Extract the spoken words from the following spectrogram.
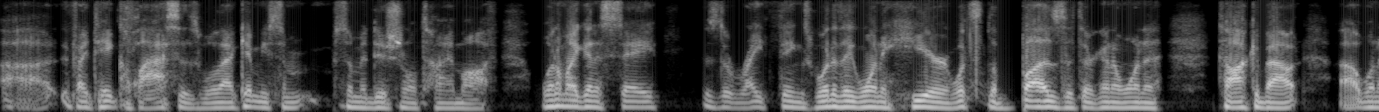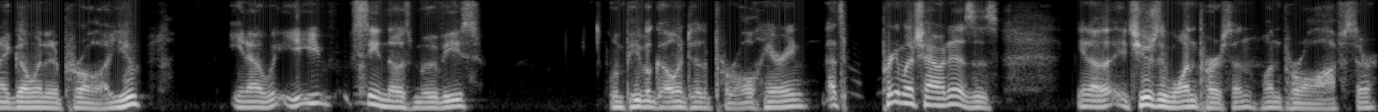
uh, if I take classes, will that get me some some additional time off? What am I going to say is the right things? What do they want to hear? What's the buzz that they're going to want to talk about uh, when I go into the parole? Are you, you know, you, you've seen those movies when people go into the parole hearing. That's pretty much how it is. Is you know, it's usually one person, one parole officer,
